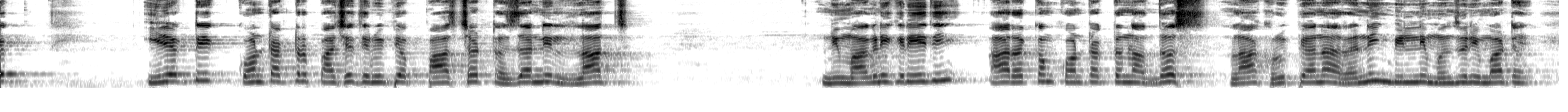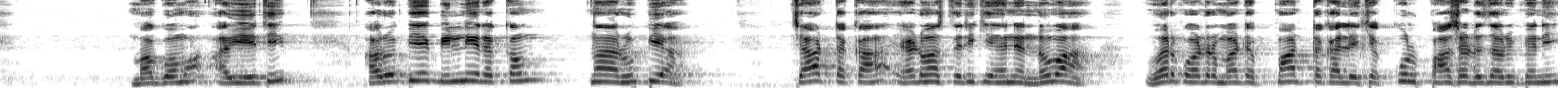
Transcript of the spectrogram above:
એક ઇલેક્ટ્રિક કોન્ટ્રાક્ટર પાસેથી રૂપિયા પાસઠ હજારની લાંચની માગણી કરી હતી. આ રકમ કોન્ટ્રાક્ટરના દસ લાખ રૂપિયાના રનિંગ બિલની મંજૂરી માટે માગવામાં આવી હતી. આરોપીએ બિલની રકમના રૂપિયા ચાર ટકા એડવાન્સ તરીકે અને નવા વર્ક ઓર્ડર માટે પાંચ ટકા લેખે કુલ પાસઠ હજાર રૂપિયાની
